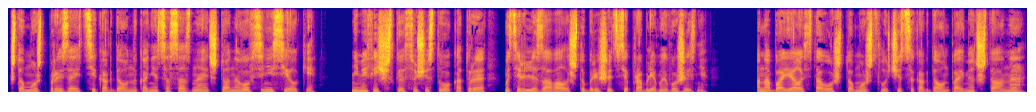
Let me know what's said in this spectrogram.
что может произойти, когда он наконец осознает, что она вовсе не селки, не мифическое существо, которое материализовалось, чтобы решить все проблемы его жизни. Она боялась того, что может случиться, когда он поймет, что она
